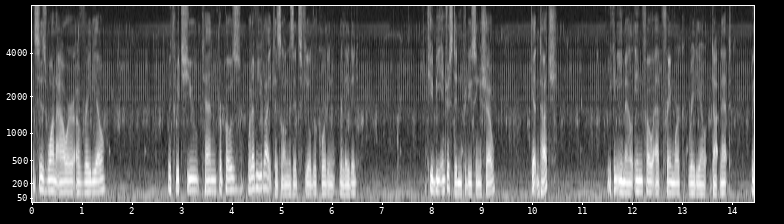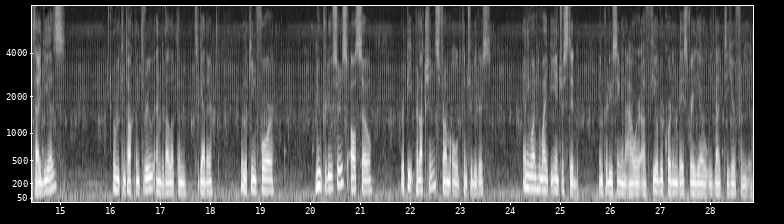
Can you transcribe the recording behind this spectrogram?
This is one hour of radio with which you can propose whatever you like as long as it's field recording related. If you'd be interested in producing a show, get in touch. You can email info at frameworkradio.net with ideas, or we can talk them through and develop them together. We're looking for new producers, also repeat productions from old contributors. Anyone who might be interested in producing an hour of field recording based radio, we'd like to hear from you.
